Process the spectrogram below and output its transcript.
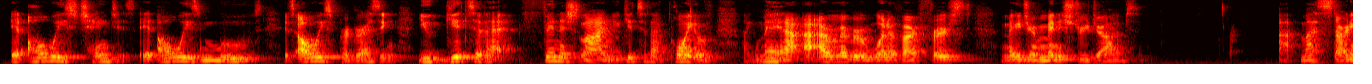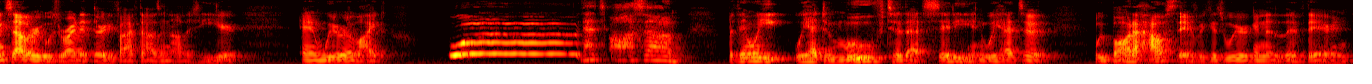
it always changes. It always moves. It's always progressing. You get to that finish line. You get to that point of like, man, I, I remember one of our first major ministry jobs. I, my starting salary was right at $35,000 a year. And we were like, whoa, that's awesome but then we we had to move to that city and we had to we bought a house there because we were gonna live there. And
